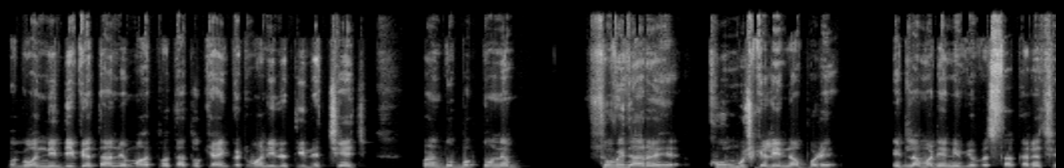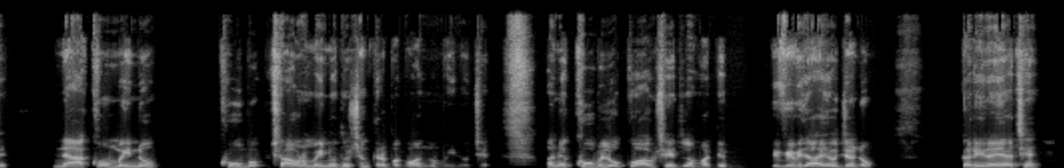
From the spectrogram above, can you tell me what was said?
ભગવાનની દિવ્યતા અને મહત્વતા તો ક્યાંય ઘટવાની નથી ને છે જ. પરંતુ ભક્તોને સુવિધા રહે. ખૂબ મુશ્કેલી ન પડે એટલા માટેની વ્યવસ્થા કરે છે. ને આખો મહિનો, ખૂબ શ્રાવણ મહિનો તો શંકર ભગવાનનો મહિનો છે, અને ખૂબ લોકો આવશે એટલા માટે વિવિધ આયોજનો કરી રહ્યા છે.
